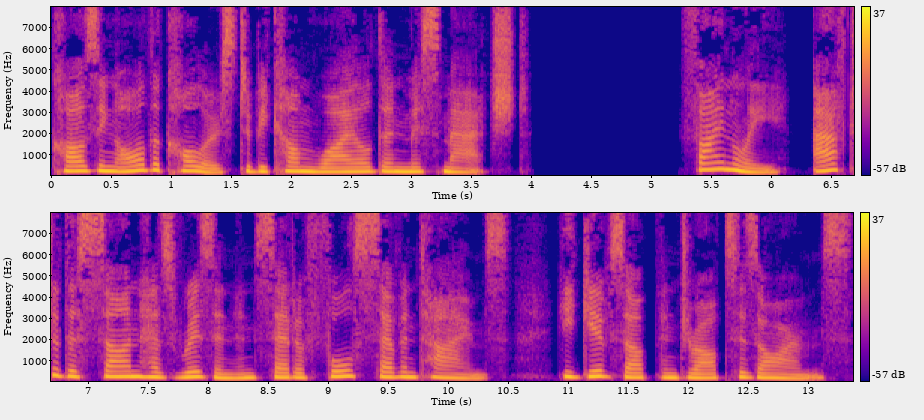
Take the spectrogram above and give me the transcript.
causing all the colors to become wild and mismatched. Finally, after the sun has risen and set a full seven times, he gives up and drops his arms.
